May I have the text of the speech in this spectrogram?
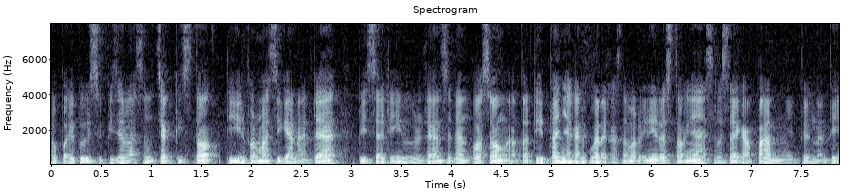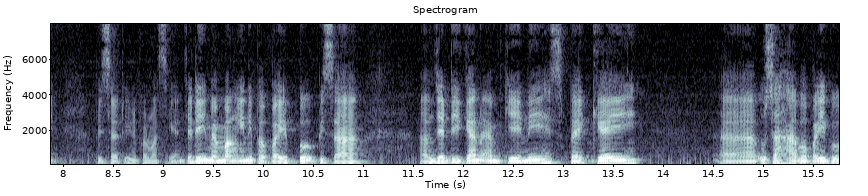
bapak ibu bisa langsung cek di stok diinformasikan ada bisa diinformasikan sedang kosong atau ditanyakan kepada customer ini restoknya selesai kapan? Itu nanti bisa diinformasikan. Jadi memang ini Bapak Ibu bisa eh, menjadikan MG ini sebagai uh, usaha Bapak Ibu.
